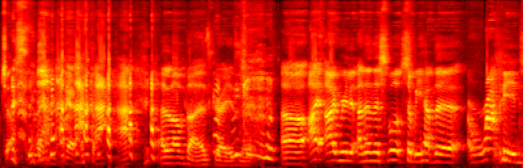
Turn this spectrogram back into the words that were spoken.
Just think it. I love that. That's great, isn't it? Uh, I, I really and then the sports. So we have the rapid,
